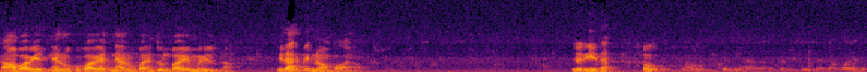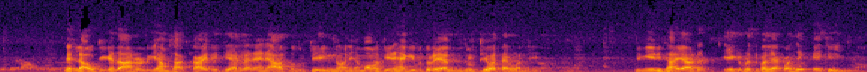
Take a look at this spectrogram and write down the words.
කාම භවයේත් නැහැ, රූප භවයේත් නැහැ, අරූප භවයෙන් තුන් භවයෙන්ම මිදුණා. එදාට පිරිනවම් පානවා. එතන ඊට ඔව් දැන් ලෞකික දාන වලට ගියාම සක්කාය දිට්ඨිය ඇරලා නැහැ නේ ආත්ම දෘෂ්ටියේ ඉන්නවනේ. මම කියන හැඟීම තුළ එයා දෘෂ්ටියවත් ඇරලා නැහැ. ඉතින් ඒ නිසා එයාට ඒක ප්‍රතිඵලයක් වශයෙන් ඒකේ ඉන්නවා.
